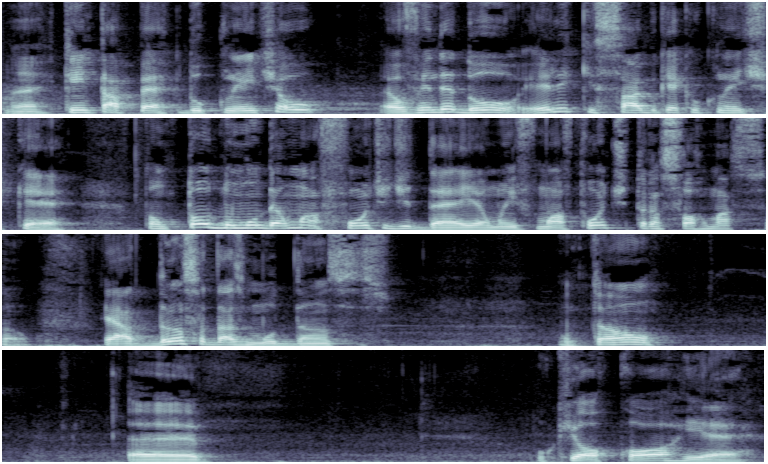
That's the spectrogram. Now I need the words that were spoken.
Né? Quem está perto do cliente é o, é o vendedor, ele que sabe o que é que o cliente quer. Então todo mundo é uma fonte de ideia, uma, uma fonte de transformação. É a dança das mudanças. Então, é, o que ocorre é,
